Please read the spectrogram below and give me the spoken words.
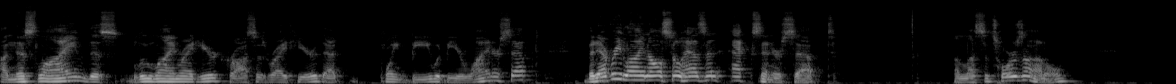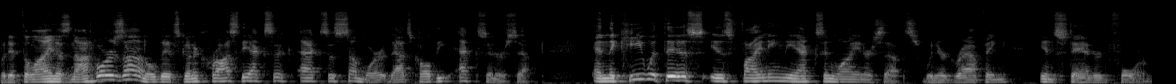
on this line, this blue line right here crosses right here. That point B would be your y-intercept. But every line also has an x-intercept unless it's horizontal. But if the line is not horizontal, it's going to cross the x-axis somewhere. That's called the x-intercept. And the key with this is finding the x and y intercepts when you're graphing in standard form.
